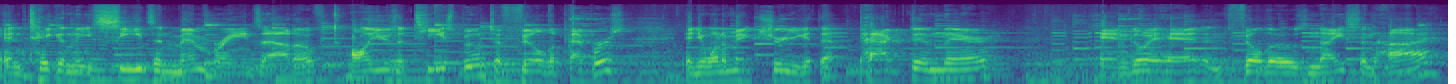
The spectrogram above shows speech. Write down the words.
and taken the seeds and membranes out of. I'll use a teaspoon to fill the peppers, and you want to make sure you get that packed in there. And go ahead and fill those nice and high.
